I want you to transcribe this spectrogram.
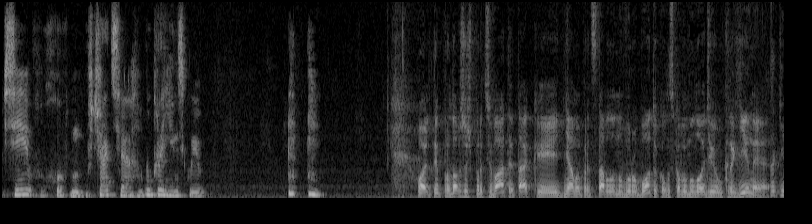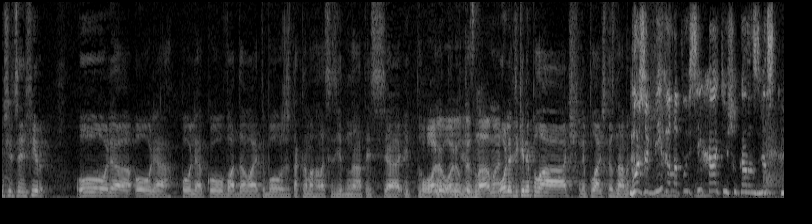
всі вчаться українською. Оль, ти продовжиш працювати, так? І днями представили нову роботу колискові мелодії України. Закінчується ефір. Оля, Оля, Полякова, давайте, бо вже так намагалася з'єднатися. І тут Олю, Олю, тобі. ти з нами? Оля, тільки не плач, не плач, ти з нами. Боже, бігала по всій хаті і шукала зв'язку.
